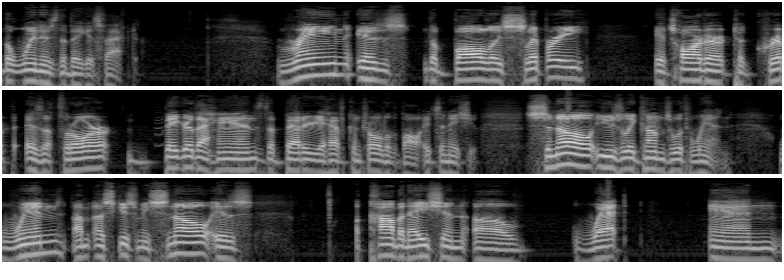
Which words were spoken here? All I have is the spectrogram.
the wind is the biggest factor. Rain is the ball is slippery. It's harder to grip as a thrower. Bigger the hands, the better you have control of the ball. It's an issue. Snow usually comes with wind. Wind, um, excuse me, snow is a combination of wet and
